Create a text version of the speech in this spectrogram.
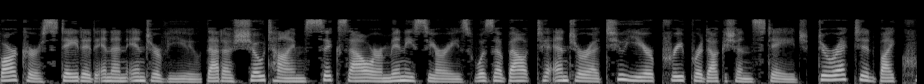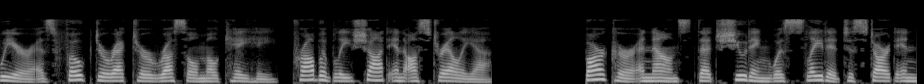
Barker stated in an interview that a Showtime six-hour miniseries was about to enter a two-year pre-production stage, directed by Queer as Folk director Russell Mulcahy, probably shot in Australia. Barker announced that shooting was slated to start in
